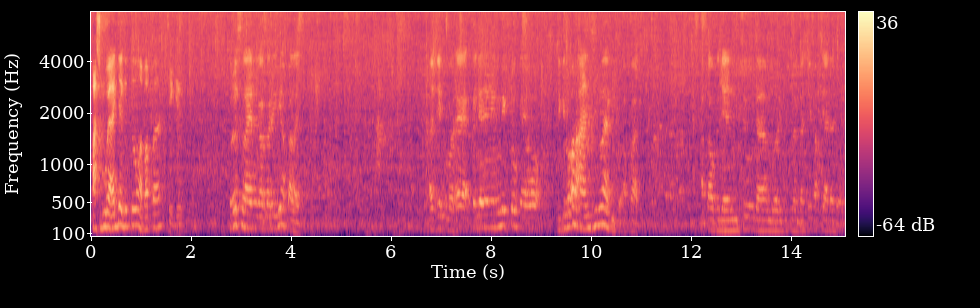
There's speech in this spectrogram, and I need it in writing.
Pas gue aja gitu nggak apa-apa. Gitu. Terus selain kabar ini apa lagi? Asyik kemarin, eh kejadian yang unik tuh kayak lo bikin lo ah anjing lah gitu apa? Atau kejadian lucu dalam 2019 ini pasti ada dong.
